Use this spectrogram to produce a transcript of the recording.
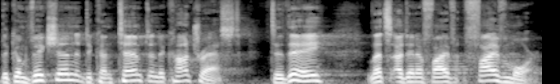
the conviction, the contempt, and the contrast. Today, let's identify five more.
